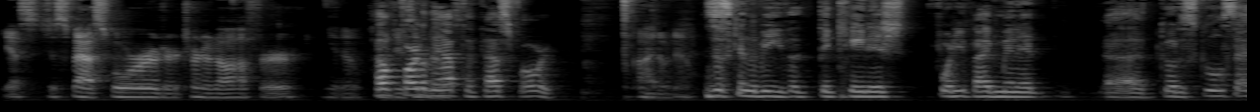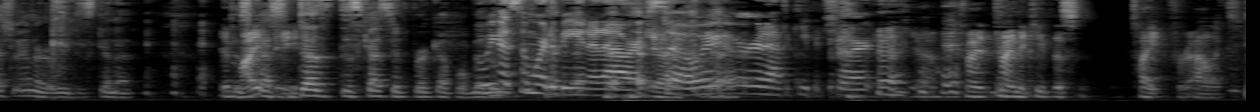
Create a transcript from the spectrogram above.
yes, just fast forward or turn it off, or you know. How do far do something they have to fast forward? I don't know. Is this going to be the, the Kadish 45 minute uh, go to school session, or are we just going to It might discuss, be. does, discuss it for a couple But we got somewhere to be in an hour, Yeah. so we- we're gonna have to keep it short. yeah, trying trying to keep this tight for Alex.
